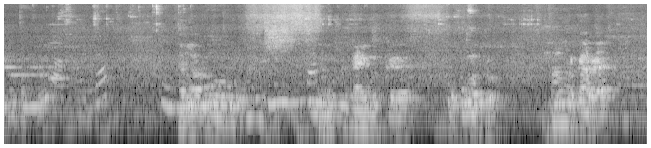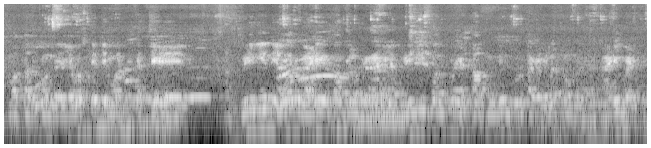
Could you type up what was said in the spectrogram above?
ಇದು ಬಂತು. ಎಲ್ಲರೂ ಟೈಮಕ್ಕೆ ಒಪ್ಕೊಂಡ್ರು. ಆ ಪ್ರಕಾರ ಮತ್ತು ಅದಕ್ಕೊಂದು ವ್ಯವಸ್ಥೆ ಮಾಡ್ಬೇಕಂತೇಳಿ ಬೆಳಿಗ್ಗೆಯಿಂದ ಎಲ್ಲರೂ ಗಾಡಿ ಇರ್ತಾವ ಬಿಡಂಗಿಲ್ಲ ಬೆಳಿಗ್ಗೆ ಬಂದು ಎಷ್ಟಾತ್ ಮುಂದಿನ ಗುರುತಾಗಂಗಿಲ್ಲ ಅಂತ ಒಂದು ಗಾಡಿ ಮಾಡಿದ್ದೆ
